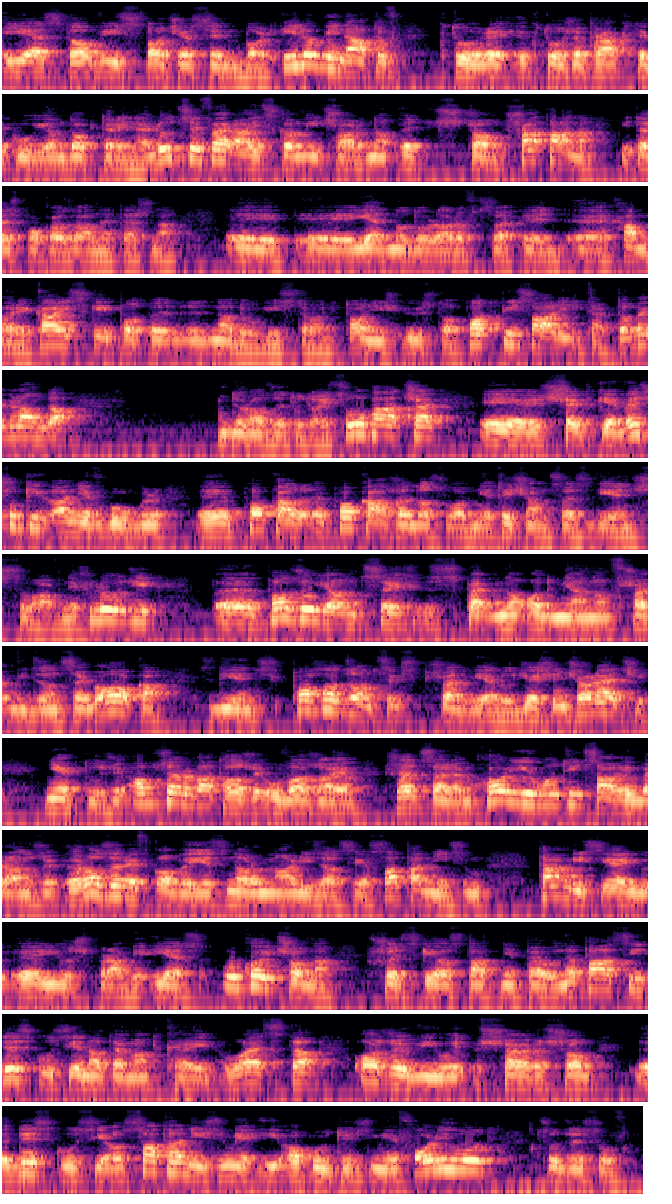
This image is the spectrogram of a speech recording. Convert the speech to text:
Y, Jest to w istocie symbol iluminatów, który, którzy praktykują doktrynę lucyferajską i czarno, y, czczą szatana. I to jest pokazane też na y, y, jednodolarowce amerykańskiej po, na drugiej stronie. To oni już to podpisali i tak to wygląda. Drodzy tutaj słuchacze, szybkie wyszukiwanie w Google y, poka- pokaże dosłownie tysiące zdjęć sławnych ludzi pozujących z pewną odmianą wszechwidzącego oka, zdjęć pochodzących sprzed wielu dziesięcioleci. Niektórzy obserwatorzy uważają, że celem Hollywood i całej branży rozrywkowej jest normalizacja satanizmu. Ta misja y, już prawie jest ukończona. Wszystkie ostatnie pełne pasji dyskusje na temat Kane Westa ożywiły szerszą dyskusję o satanizmie i okultyzmie Hollywood. Cudzysłów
